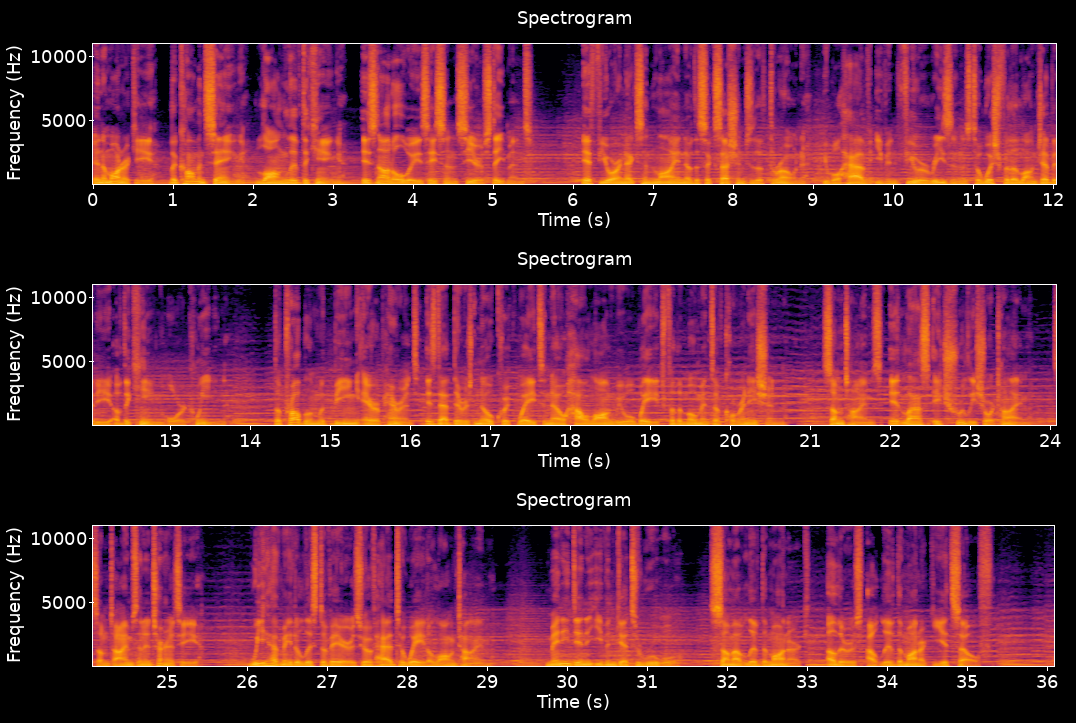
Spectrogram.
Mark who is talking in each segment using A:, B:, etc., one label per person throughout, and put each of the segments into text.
A: In a monarchy, the common saying, long live the king, is not always a sincere statement. If you are next in line of the succession to the throne, you will have even fewer reasons to wish for the longevity of the king or queen. The problem with being heir apparent is that there is no quick way to know how long we will wait for the moment of coronation. Sometimes it lasts a truly short time, sometimes an eternity. We have made a list of heirs who have had to wait a long time. Many didn't even get to rule. Some outlived the monarch, others outlived the monarchy itself.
